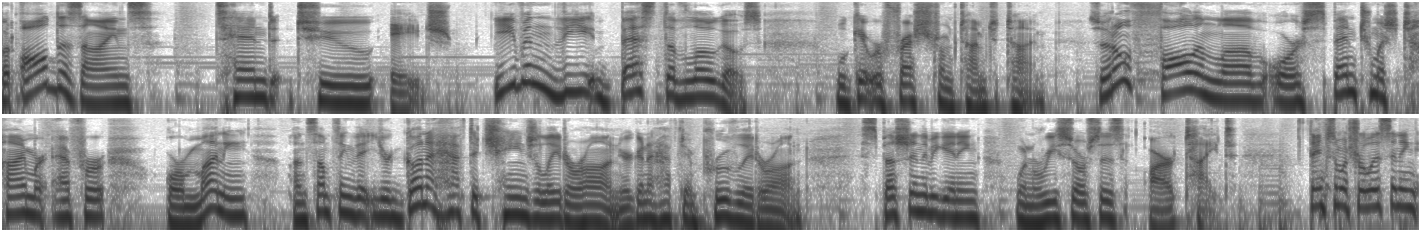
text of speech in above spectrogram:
but all designs tend to age. Even the best of logos will get refreshed from time to time. So don't fall in love or spend too much time or effort or money on something that you're going to have to change later on. You're going to have to improve later on, especially in the beginning when resources are tight. Thanks so much for listening,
